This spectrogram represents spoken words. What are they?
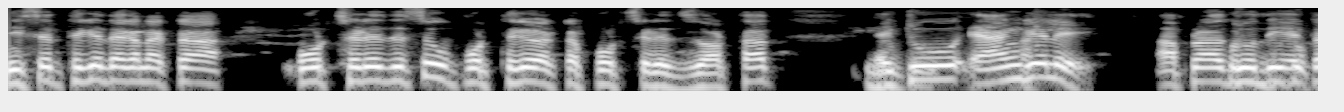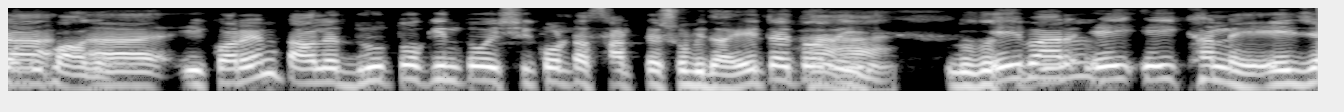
নিচের থেকে দেখেন একটা পোর্ট ছেড়ে দিয়েছে উপর থেকেও একটা পোর্ট ছেড়ে দিয়েছে। অর্থাৎ একটু অ্যাঙ্গেলে আপনারা যদি এটা ই করেন তাহলে দ্রুত কিন্তু ওই শিকড়টা ছাড়তে সুবিধা হয়। এটাই তো হ্যাঁ, হ্যাঁ, এইবার এই এইখানে এই যে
